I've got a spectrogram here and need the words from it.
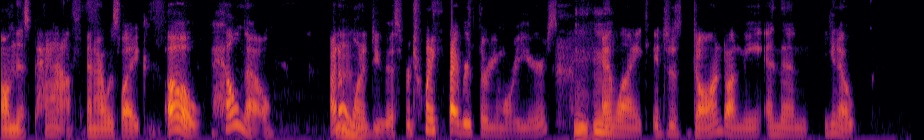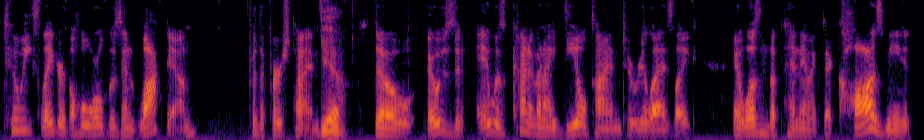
on this path and i was like oh hell no i don't Hmm. want to do this for 25 or 30 more years Mhm. and like it just dawned on me and then you know two weeks later the whole world was in lockdown for the first time Yeah. so it was an, it was kind of an ideal time to realize like it wasn't the pandemic that caused me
